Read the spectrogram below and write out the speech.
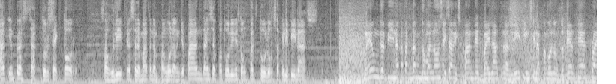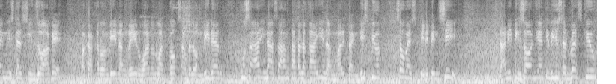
at infrastructure sector. Sa huli, pinasalamatan ng Pangulo ang Japan dahil sa patuloy nitong pagtulong sa Pilipinas. Ngayong gabi, nakatakdang dumalo sa isang expanded bilateral meeting sina Pangulong Duterte at Prime Minister Shinzo Abe. Magkakaroon din ng rare one-on-one talks ang dalawang leader kung saan inaasahang tatalakayin ang maritime dispute sa West Philippine Sea. Danny Tigzon, UNTV News and Rescue,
